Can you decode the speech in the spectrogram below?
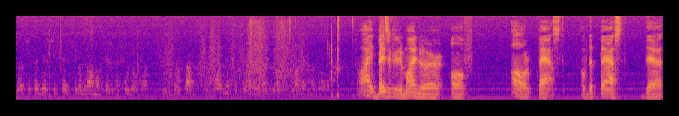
do 45 kg ciężka pudełka. I to tak, podniósł pod głowę, tak zlagać na górę. I basically remind her of our past, of the past that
